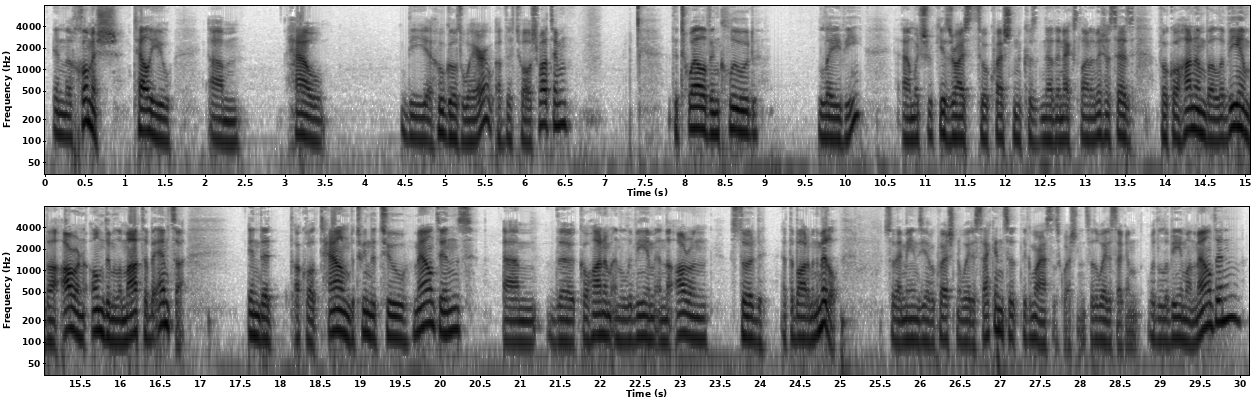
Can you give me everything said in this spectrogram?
in the Chumash tell you um, how the uh, who goes where of the twelve Shvatim. The twelve include Levi, um, which gives rise to a question because now the next line of the Mishnah says "V'kohanim v'Leviim v'Aaron omdim lamata be'emtza." In the I'll call it town between the two mountains, um, the Kohanim and the Leviim and the Aaron stood at the bottom in the middle. So that means you have a question. Wait a second. So the Gemara asks this question. Says, "Wait a second. With the Levium on the mountain,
